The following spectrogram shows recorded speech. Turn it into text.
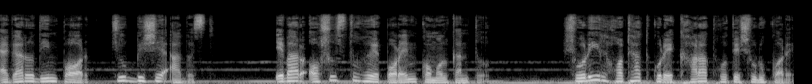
এগারো দিন পর, চব্বিশে আগস্ট। এবার অসুস্থ হয়ে পড়েন কমলকান্ত। শরীর হঠাৎ করে খারাপ হতে শুরু করে।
